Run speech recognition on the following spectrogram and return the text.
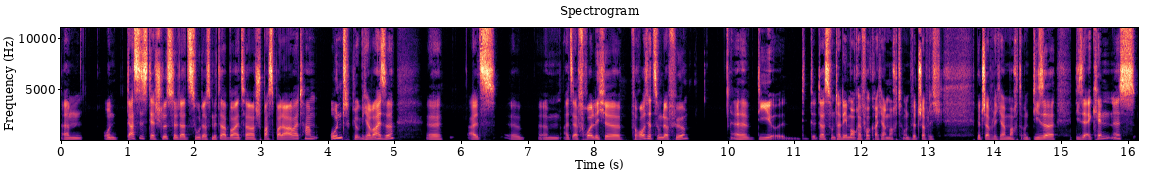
Ähm, und das ist der Schlüssel dazu, dass Mitarbeiter Spaß bei der Arbeit haben und glücklicherweise äh, als, äh, ähm, als erfreuliche Voraussetzung dafür, äh, die, die das Unternehmen auch erfolgreicher macht und wirtschaftlich, wirtschaftlicher macht. Und diese, diese Erkenntnis,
